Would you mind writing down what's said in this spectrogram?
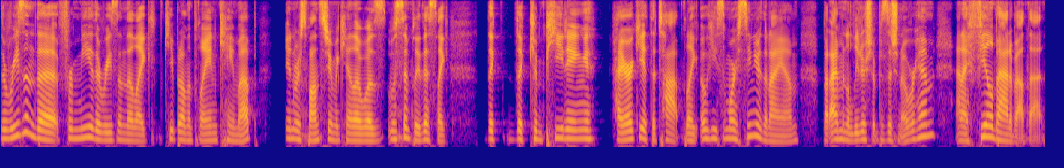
the reason the for me the reason the like keep it on the plane came up in response to Michaela was was simply this like the the competing hierarchy at the top like oh he's more senior than I am but I'm in a leadership position over him and I feel bad about that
